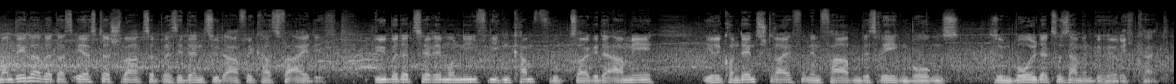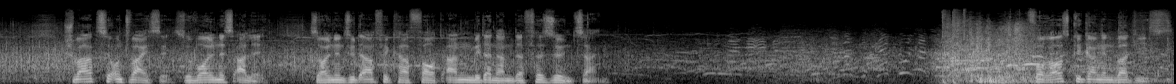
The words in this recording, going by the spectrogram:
Mandela wird als erster schwarzer Präsident Südafrikas vereidigt. Über der Zeremonie fliegen Kampfflugzeuge der Armee, ihre Kondensstreifen in den Farben des Regenbogens, Symbol der Zusammengehörigkeit. Schwarze und Weiße, so wollen es alle, sollen in Südafrika fortan miteinander versöhnt sein. Vorausgegangen war dies.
